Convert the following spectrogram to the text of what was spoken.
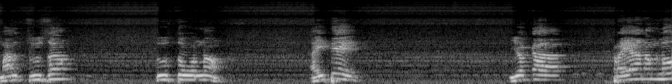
మనం చూసాం చూస్తూ ఉన్నాం. అయితే ఈ యొక్క ప్రయాణంలో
